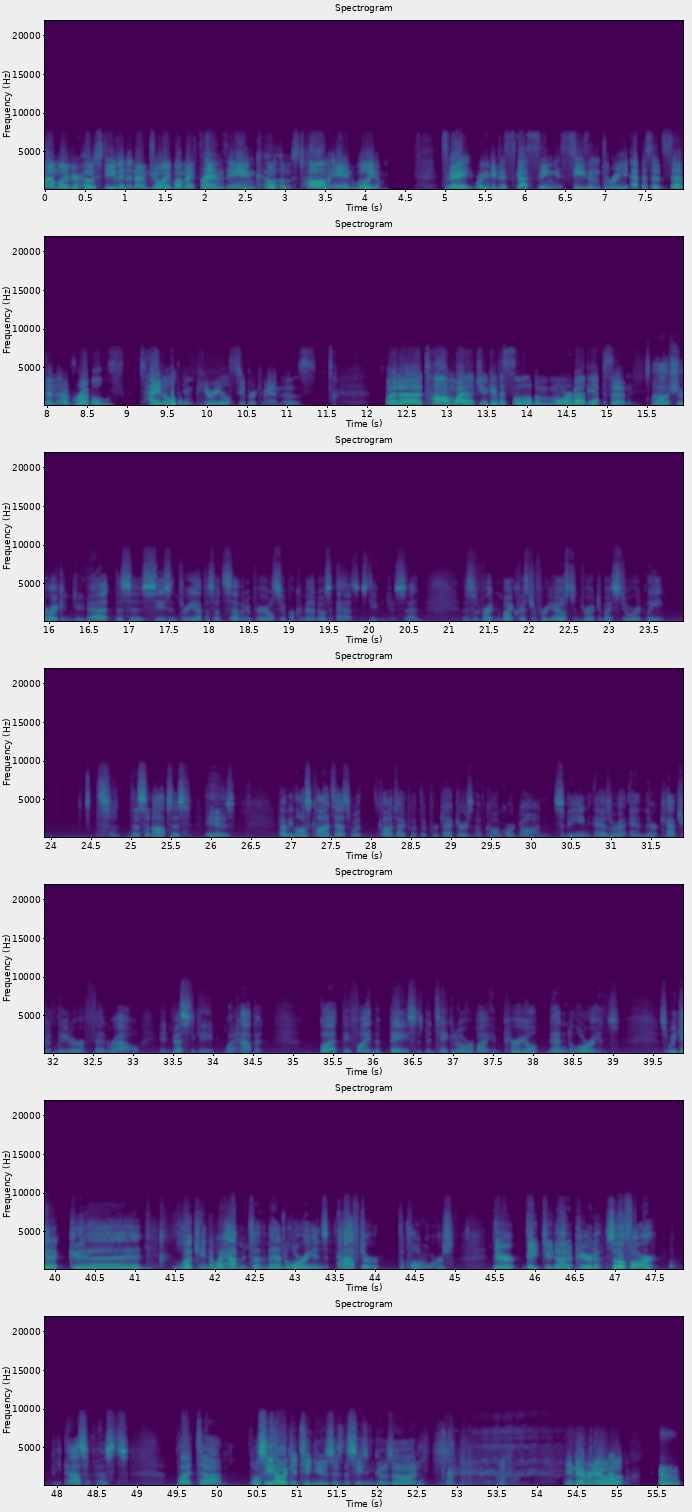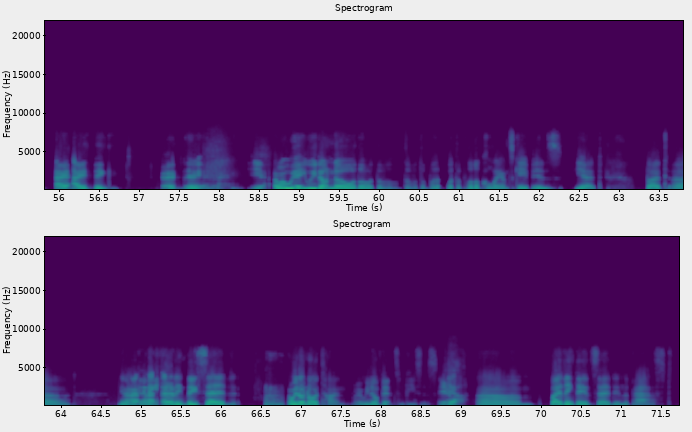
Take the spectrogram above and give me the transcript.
I'm one of your hosts, Steven, and I'm joined by my friends and co hosts, Tom and William. Today, we're going to be discussing Season 3, Episode 7 of Rebels, titled Imperial Super Commandos. But, uh, Tom, why don't you give us a little bit more about the episode? Oh, sure, I can do that. This is Season 3, Episode 7, Imperial Super Commandos, as Stephen just said. This was written by Christopher Yost and directed by Steward Lee. The synopsis is Having lost contact with, contact with the protectors of Concord Dawn, Sabine, Ezra, and their captured leader, Fenn Rau, investigate what happened. But they find the base has been taken over by Imperial Mandalorians. So we get a good look into what happened to the Mandalorians after the Clone Wars. They're, they do not appear to, so far, be pacifists. But um, we'll see how it continues as the season goes on. You never know. Well, I, I think, I, thi- yeah, we, we don't know the, what the, the, what the what the political landscape is yet, but uh, you know, I, I. I think they said we don't know a ton, right? We know bits and pieces. Yeah. Um, but I think they had said in the past,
